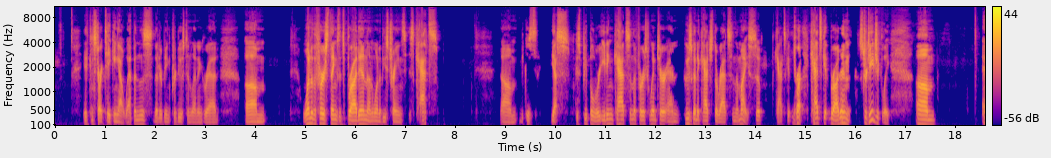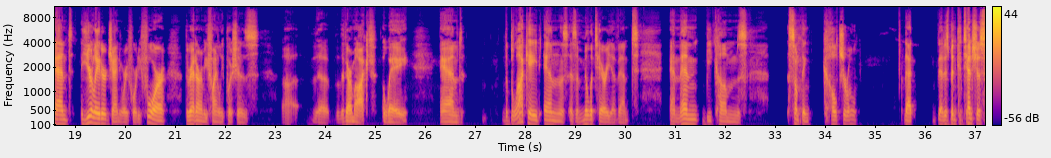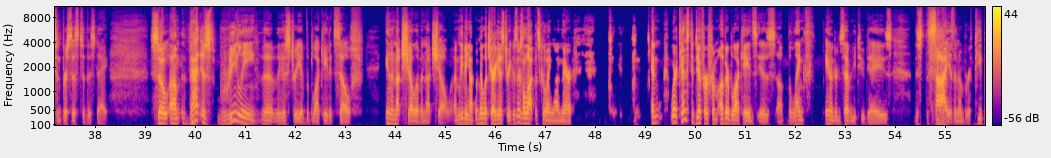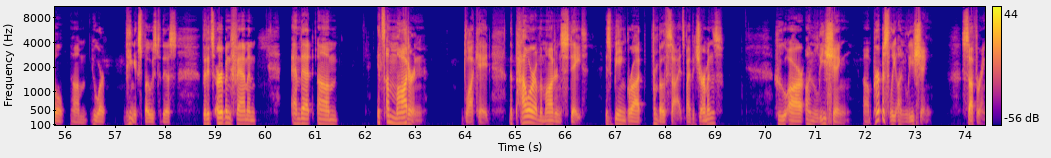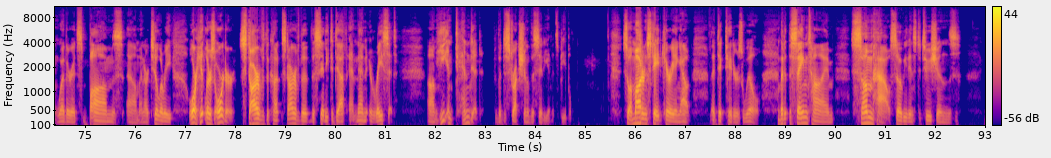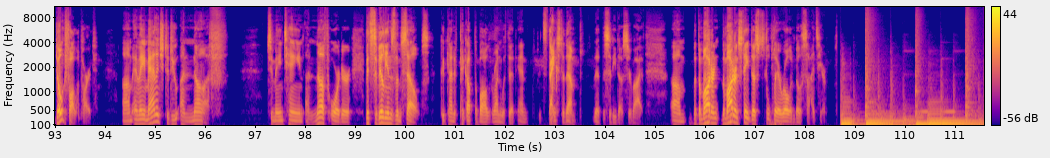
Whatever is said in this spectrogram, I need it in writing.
It can start taking out weapons that are being produced in Leningrad. Um, one of the first things that's brought in on one of these trains is cats, um, because yes, because people were eating cats in the first winter, and who's going to catch the rats and the mice? So cats get brought, cats get brought in strategically. Um, and a year later, January 44, the Red Army finally pushes uh, the, the Wehrmacht away, and the blockade ends as a military event and then becomes something cultural that that has been contentious and persists to this day. So um, that is really the, the history of the blockade itself in a nutshell of a nutshell. I'm leaving out the military history because there's a lot that's going on there and where it tends to differ from other blockades is uh, the length 872 days. This the size the number of people um, who are being exposed to this that it's urban famine and that um, it's a modern blockade. The power of the modern state is being brought from both sides by the germans who are unleashing um, purposely unleashing suffering, whether it's bombs um, and artillery or Hitler's order starve the starve the, the city to death and then erase it. Um, he intended for the destruction of the city and its people. So a modern state carrying out a dictator's will. But at the same time, somehow Soviet institutions don't fall apart. Um, and they manage to do enough to maintain enough order that civilians themselves could kind of pick up the ball and run with it. And it's thanks to them that the city does survive. Um, but the modern the modern state does still play a role in both sides here.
